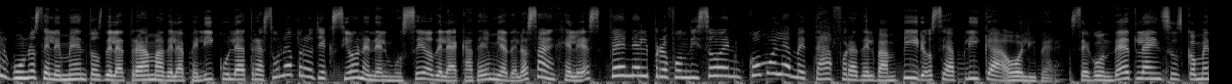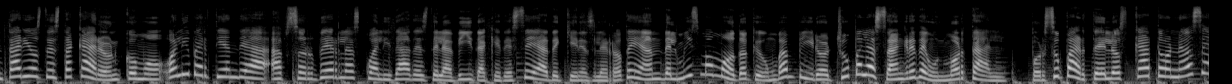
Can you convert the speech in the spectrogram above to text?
algunos elementos de la trama de la película tras una proyección en el Museo de la Academia de Los Ángeles, Fennel profundizó en cómo la metáfora del vampiro se aplica a Oliver. Según Deadline, sus comentarios destacaron cómo Oliver tiende a absorber las cualidades de la vida que desea de quienes le rodean del mismo modo que un vampiro chupa la sangre de un mortal. Por su parte, los Caton hacen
